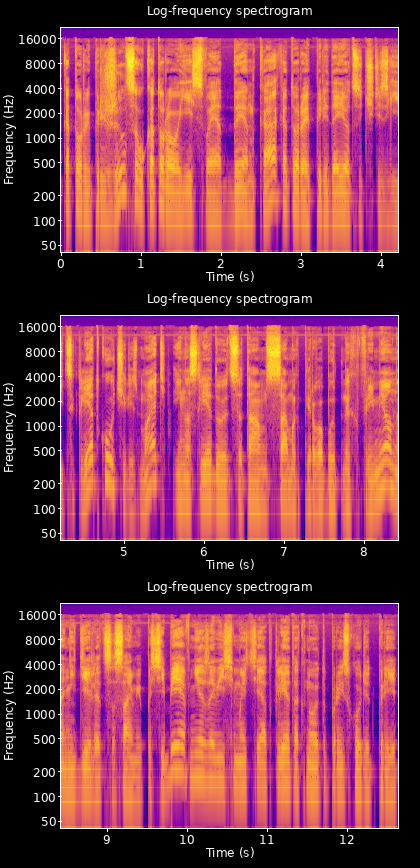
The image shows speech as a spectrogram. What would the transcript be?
который прижился, у которого есть своя ДНК, которая передается через яйцеклетку, через мать и наследуется там с самых первобытных времен. Они делятся сами по себе вне зависимости от клеток, но это происходит при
